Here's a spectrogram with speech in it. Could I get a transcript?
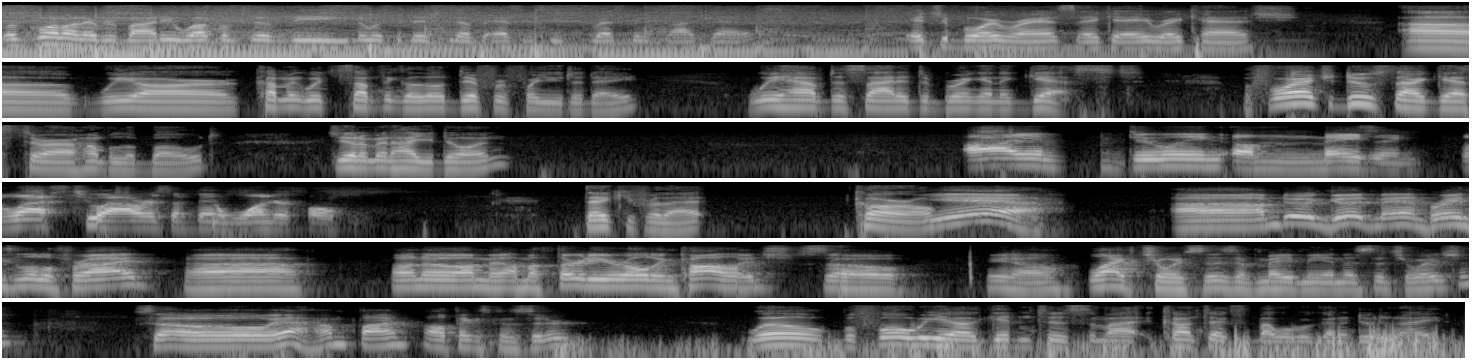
What's going on, everybody? Welcome to the newest edition of the SMC Wrestling Podcast. It's your boy Rance, aka Rey Cash. Uh, we are coming with something a little different for you today. We have decided to bring in a guest. Before I introduce our guest to our humble abode, gentlemen, how you doing? I am doing amazing. The last two hours have been wonderful. Thank you for that, Carl. Yeah, uh, I'm doing good, man. Brain's a little fried. Uh, I don't know. I'm a, I'm a 30 year old in college, so you know, life choices have made me in this situation. So yeah, I'm fine, all things considered. Well, before we uh, get into some uh, context about what we're going to do tonight,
